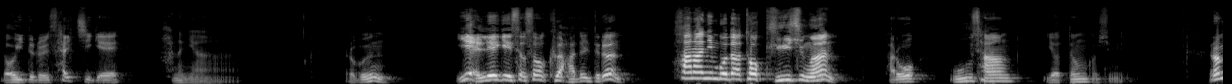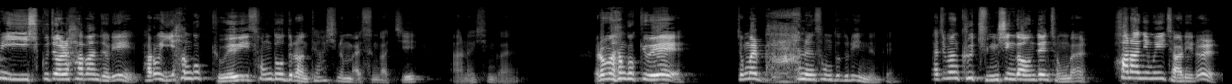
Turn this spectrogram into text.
너희들을 살찌게 하느냐. 여러분, 이 엘리에게 있어서 그 아들들은 하나님보다 더 귀중한 바로 우상이었던 것입니다. 그럼 이 29절 하반절이 바로 이 한국 교회의 성도들한테 하시는 말씀 같지 않으신가요? 여러분, 한국 교회에 정말 많은 성도들이 있는데, 하지만 그 중심 가운데는 정말 하나님의 자리를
